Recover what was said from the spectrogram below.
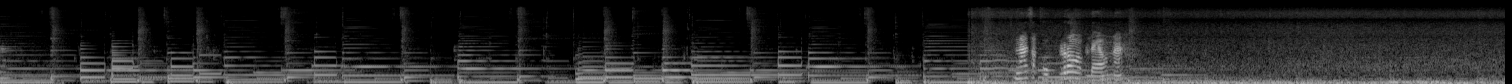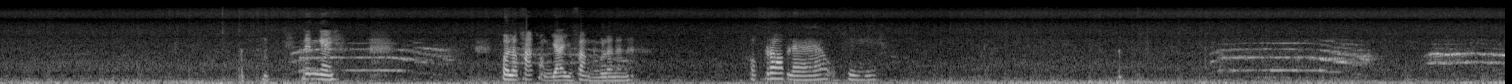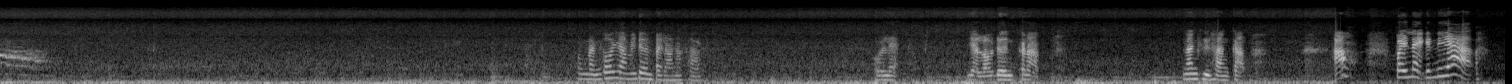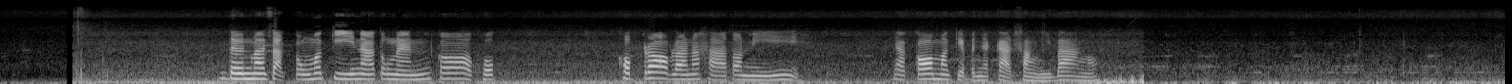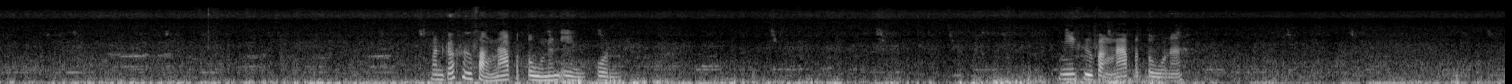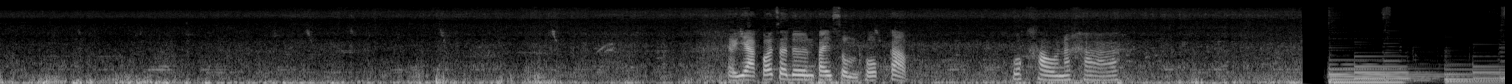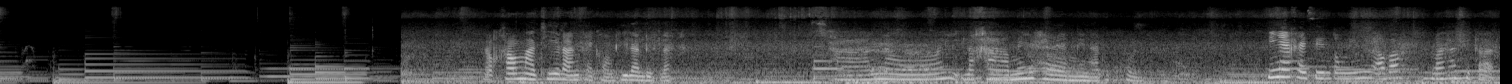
น่าจะครบรอบแล้วนะ นั่นไงพลพักของยายอยู่ฝั่งนู้นแล้วนะนะครบรอบแล้ว โอเค ตรงนั้นก็ยังไม่เดินไปแล้วนะคะ โอ้แหละเดี๋ยวเราเดินกลับ นั่นคือทางกลับ เอ้า ไปไหนกันเนี่ย เดินมาจากตรงเมื่อกี้นะ ตรงนั้นก็ครบ ครบรอบแล้วนะคะ ตอนนี้ อยากก็มาเก็บบรรยากาศฝั่งนี้บ้างเนาะมันก็คือฝั่งหน้าประตูนั่นเองคน นี่คือฝั่งหน้าประตูนะ เดี๋ยวยาก็จะเดินไปสมทบกับพวกเขานะคะเราเข้ามาที่ร้านขายของที่ระลึกแล้วช้าน้อย ราคาไม่แพงเลยนะทุกคน นี่ไงไข่ซีนตรงนี้มีเอาปะร้อยห้าสิบบาท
